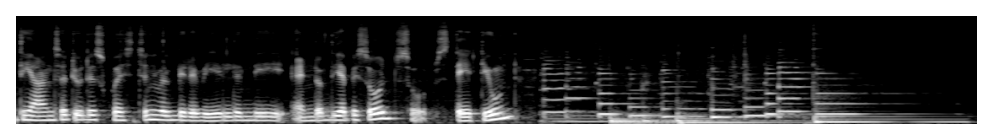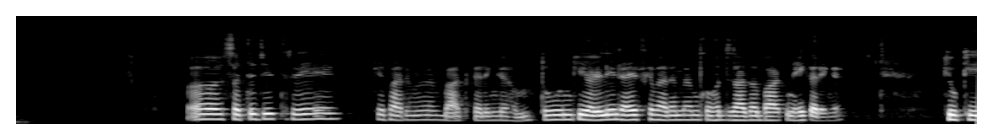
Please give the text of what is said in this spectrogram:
The answer to this question will be revealed in the end of the episode, so stay tuned. सत्यजीत रे के बारे में बात करेंगे हम। तो उनकी अर्ली लाइफ के बारे में हम बहुत ज़्यादा बात नहीं करेंगे, क्योंकि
